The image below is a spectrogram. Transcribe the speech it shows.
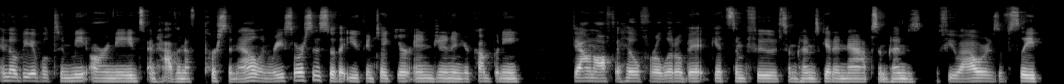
and they'll be able to meet our needs and have enough personnel and resources so that you can take your engine and your company down off the hill for a little bit, get some food, sometimes get a nap, sometimes a few hours of sleep,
